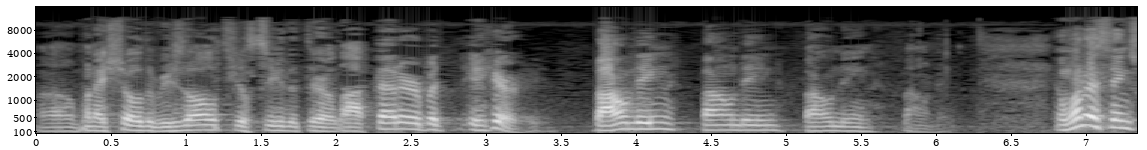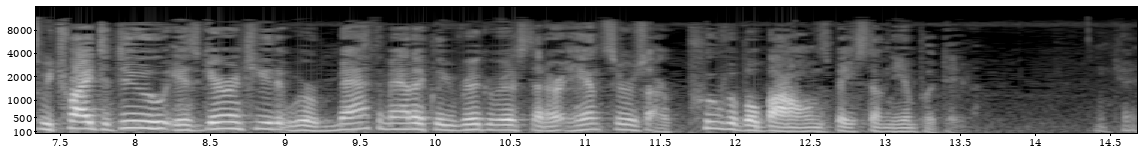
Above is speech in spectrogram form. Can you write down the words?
Uh, when I show the results, you'll see that they're a lot better. But here, bounding, bounding, bounding, bounding. And one of the things we tried to do is guarantee that we're mathematically rigorous, that our answers are provable bounds based on the input data. Okay?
